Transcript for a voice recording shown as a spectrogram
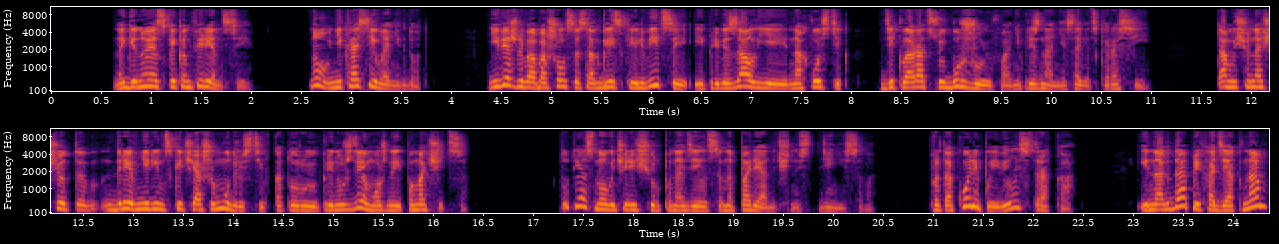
— На Генуэзской конференции. Ну, некрасивый анекдот. Невежливо обошелся с английской львицей и привязал ей на хвостик декларацию буржуев о непризнании Советской России. Там еще насчет э, древнеримской чаши мудрости, в которую при нужде можно и помочиться. Тут я снова чересчур понадеялся на порядочность Денисова. В протоколе появилась строка. Иногда, приходя к нам,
